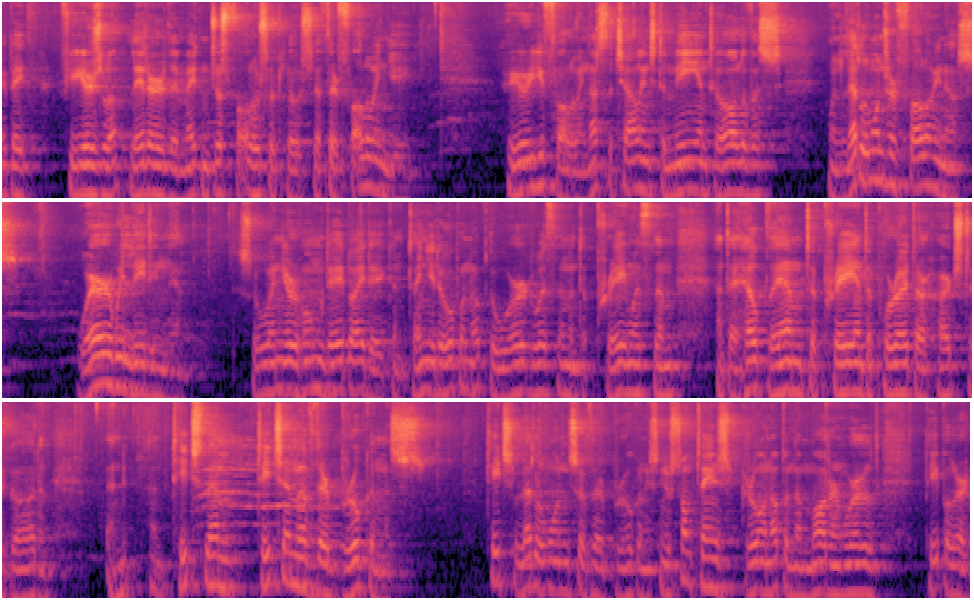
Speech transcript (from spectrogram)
Maybe a few years later, they mightn't just follow so close. If they're following you, who are you following? That's the challenge to me and to all of us when little ones are following us, where are we leading them? So, in your home day by day, continue to open up the Word with them and to pray with them and to help them to pray and to pour out their hearts to God and, and, and teach them, teach them of their brokenness. Teach little ones of their brokenness. You know, sometimes growing up in the modern world, people are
